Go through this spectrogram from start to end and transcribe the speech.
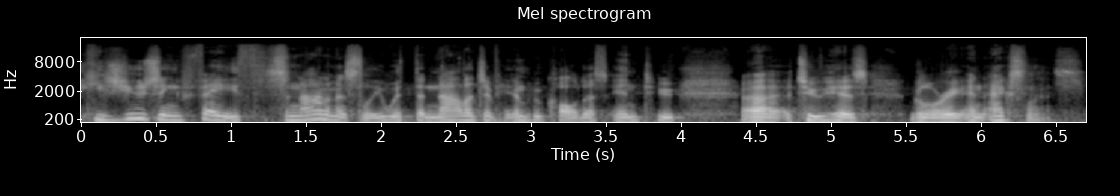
he's using faith synonymously with the knowledge of him who called us into uh, to his glory and excellence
